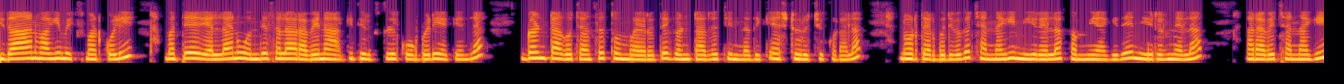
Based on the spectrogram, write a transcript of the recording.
ನಿಧಾನವಾಗಿ ಮಿಕ್ಸ್ ಮಾಡ್ಕೊಳ್ಳಿ. ಮತ್ತೆ ಎಲ್ಲಾನು ಒಂದೇ ಸಲ ರವೆನ ಹಾಕಿ ತಿರುಗಿಸ್ಲಿಕ್ಕೆ ಹೋಗ್ಬೇಡಿ. ಯಾಕೆಂದ್ರೆ ಗಂಟಾಗೋ ಚಾನ್ಸಸ್ ತುಂಬಾ ಇರುತ್ತೆ. ಗಂಟಾದ್ರೆ ತಿನ್ನೋದಕ್ಕೆ ಅಷ್ಟು ರುಚಿ ಕೊಡಲ್ಲ. ನೋಡ್ತಾ ಇರ್ಬೋದು. ಇವಾಗ ಚೆನ್ನಾಗಿ ನೀರೆಲ್ಲ ಕಮ್ಮಿ ಆಗಿದೆ. ನೀರನ್ನೆಲ್ಲ ರವೆ ಚೆನ್ನಾಗಿ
